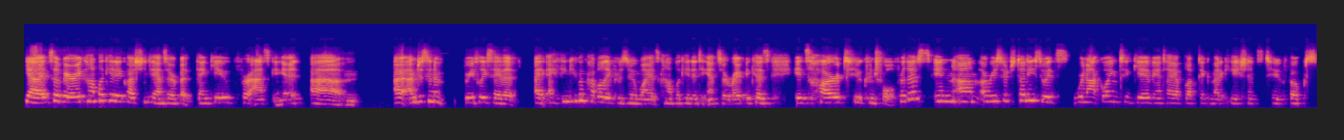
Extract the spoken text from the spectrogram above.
Yeah, it's a very complicated question to answer, but thank you for asking it. Um, I, I'm just going to briefly say that I, I, think you can probably presume why it's complicated to answer, right? Because it's hard to control for this in um, a research study. So it's we're not going to give anti-epileptic medications to folks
